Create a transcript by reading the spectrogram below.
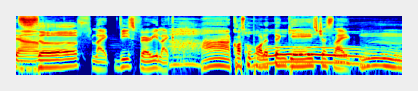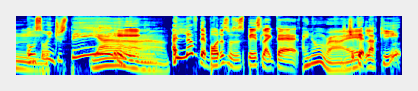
yeah. observe like these very like ah cosmopolitan gays, just like mm. Oh, so interesting. Yeah. I love that Borders was a space like that. I know, right? Did you get lucky?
